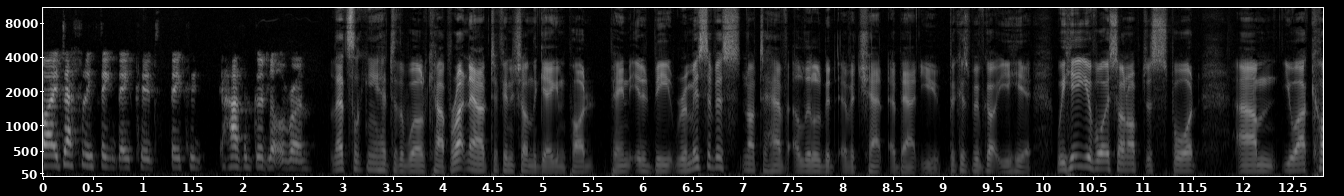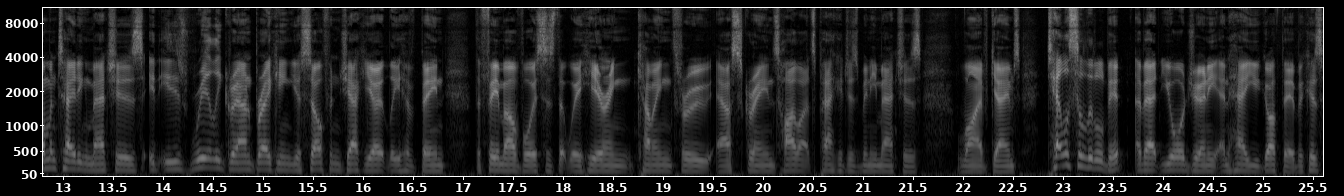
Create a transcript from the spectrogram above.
but I definitely think they could they could have a good little run. That's looking ahead to the World Cup. Right now, to finish on the Gegen pod, Pien, it'd be remiss of us not to have a little bit of a chat about you because we've got you here. We hear your voice on Optus Sport. Um, you are commentating matches. It is really groundbreaking. Yourself and Jackie Oatley have been the female voices that we're hearing coming through our screens, highlights packages, mini matches, live games. Tell us a little bit about your journey and how you got there because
